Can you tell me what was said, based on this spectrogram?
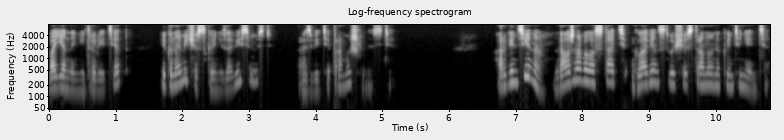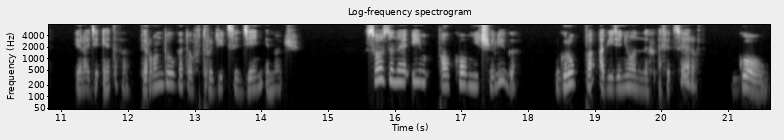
Военный нейтралитет, экономическая независимость, развитие промышленности. Аргентина должна была стать главенствующей страной на континенте, и ради этого Перон был готов трудиться день и ночь. Созданная им полковничья лига, группа объединенных офицеров ГОУ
